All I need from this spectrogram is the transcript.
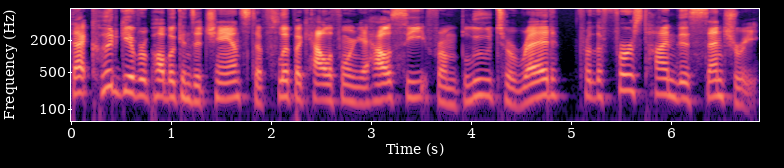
that could give Republicans a chance to flip a California House seat from blue to red for the first time this century.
